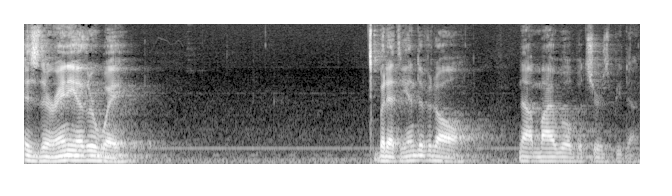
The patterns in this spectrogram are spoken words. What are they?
Is there any other way? But at the end of it all, not my will, but yours be done.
